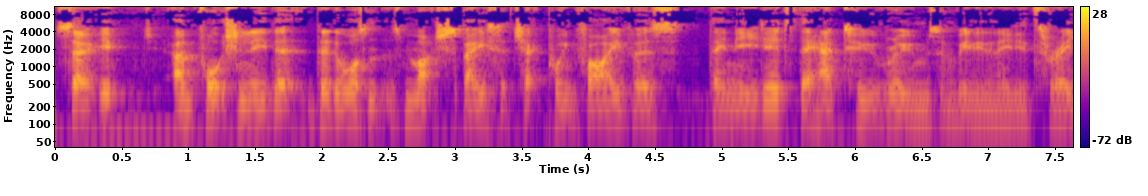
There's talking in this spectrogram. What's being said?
So it unfortunately that that there wasn't as much space at checkpoint five as they needed. They had two rooms and really they needed three.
